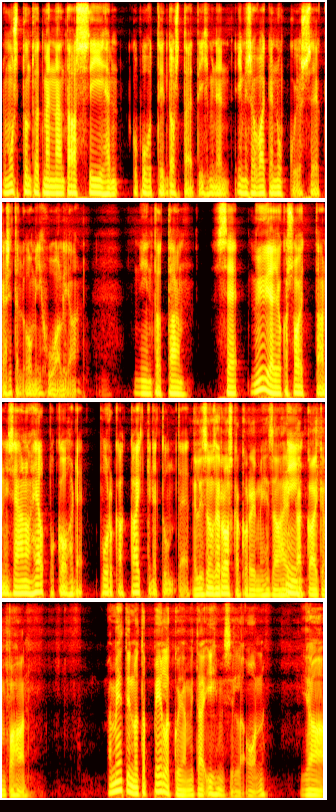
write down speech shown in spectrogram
No musta tuntuu, että mennään taas siihen, kun puhuttiin tuosta, että ihminen, ihmisen on vaikea nukkua, jos se ei ole käsitellyt omia huoliaan niin tota, se myyjä, joka soittaa, niin sehän on helppo kohde purkaa kaikki ne tunteet. Eli se on se roskakori, mihin saa heittää niin. kaiken pahan. Mä mietin noita pelkoja, mitä ihmisillä on. Ja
